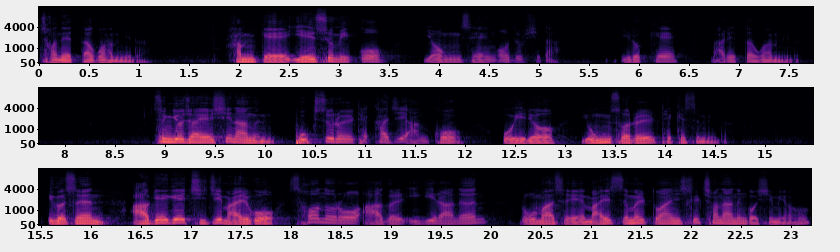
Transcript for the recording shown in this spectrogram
전했다고 합니다. 함께 예수 믿고 영생 얻읍시다. 이렇게 말했다고 합니다. 순교자의 신앙은 복수를 택하지 않고 오히려 용서를 택했습니다. 이것은 악에게 지지 말고 선으로 악을 이기라는 로마서의 말씀을 또한 실천하는 것이며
